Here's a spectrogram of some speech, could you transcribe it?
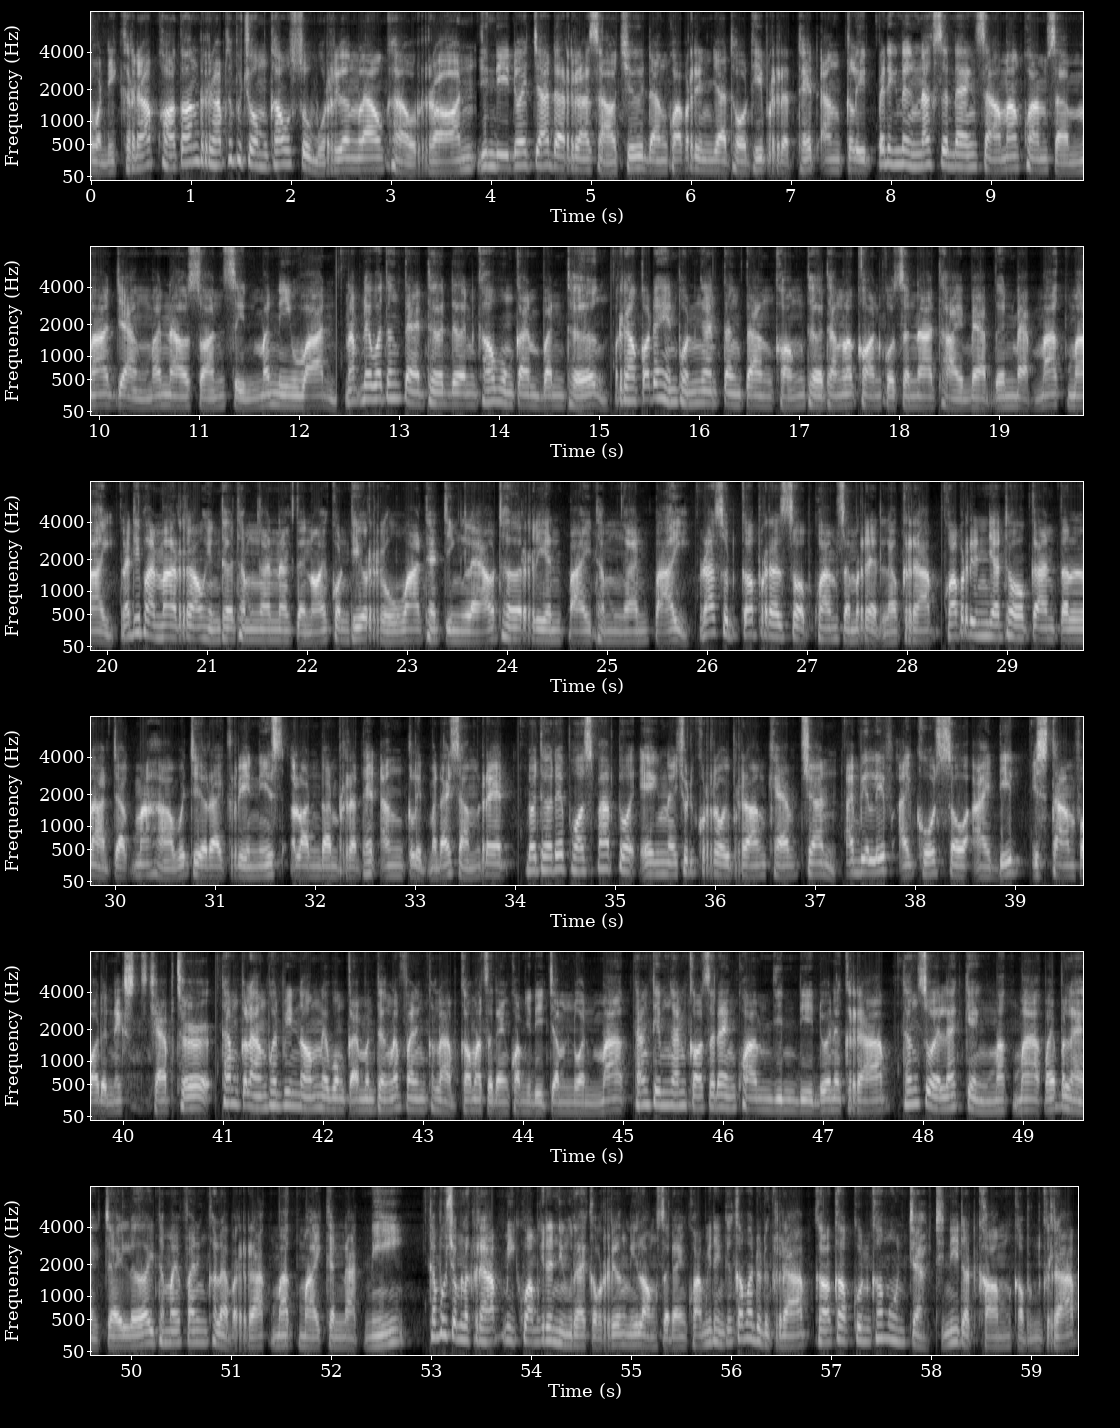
สวัสดีครับ ขอต้อนรับท่านผู้ชมเข้าสู่เรื่องเล่าข่าวร้อน ยินดีด้วยจ้าดาราสาวชื่อดังคว้าปริญญาโทที่ประเทศอังกฤษ เป็นอีกหนึ่งนักแสดงสาวมากความสามารถอย่างมะนาวสอนศิลมณีวัน นับได้ว่าตั้งแต่เธอเดินเข้าวงการบันเทิง เราก็ได้เห็นผลงานต่างๆ ของเธอทั้งละครโฆษณาถ่ายแบบเดินแบบมากมาย และที่ผ่านมาเราเห็นเธอทำงานหนักแต่น้อยคนที่รู้ว่าแท้จริงแล้ว เธอเรียนไปทำงานไปล่าสุดก็ประสบความสำเร็จแล้วครับคว้าปริญญาโทการตลาดจากมหาวิทยาลัยกรีนิสลอนดอนประเทศอังกฤษมาได้สำเร็จ โดยเธอได้โพสต์ภาพตัวเองในชุดโครยพร้อมแคปชั่น I believe I could so I did it's time for the next chapter ท่ามกลางเพื่อนพี่น้องในวงการบันเทิงและแฟนคลับเข้ามาแสดงความยินดีจำนวนมาก ทั้งทีมงานขอแสดงความยินดีด้วยนะครับ ทั้งสวยและเก่งมากๆไม่แปลกใจเลยทำไมแฟนคลับรักมากมายขนาดนี้ท่านผู้ชมละครับ มีความคิดเห็นอย่างไรกับเรื่องนี้ลองแสดงความคิดเห็นกันเข้ามาดูนะครับ ขอขอบคุณข้อมูลจากที่นี่ .com ขอบคุณครับ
